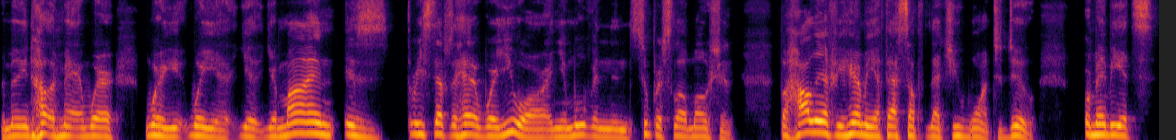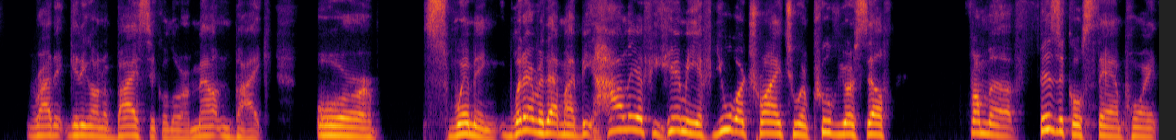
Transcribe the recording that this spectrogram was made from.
the Million Dollar Man, where where you where you, you your mind is three steps ahead of where you are and you're moving in super slow motion. But holler if you hear me if that's something that you want to do. Or maybe it's riding, getting on a bicycle or a mountain bike or swimming, whatever that might be. Holler if you hear me if you are trying to improve yourself from a physical standpoint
